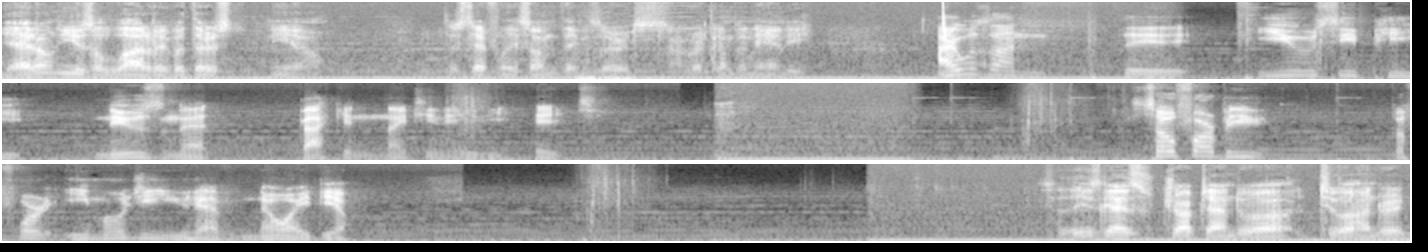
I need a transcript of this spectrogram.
Yeah, I don't use a lot of it, but there's, you know, there's definitely some things where it's where it comes in handy. I was on the UCP Newsnet back in 1988. So far, be before emoji, you have no idea. So these guys dropped down to a to a hundred.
